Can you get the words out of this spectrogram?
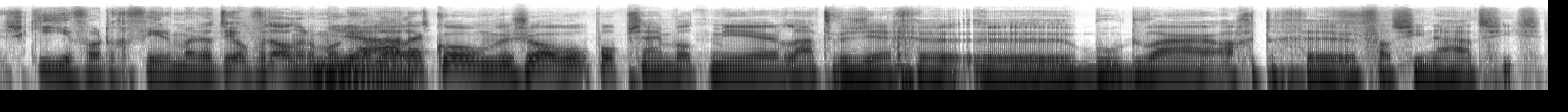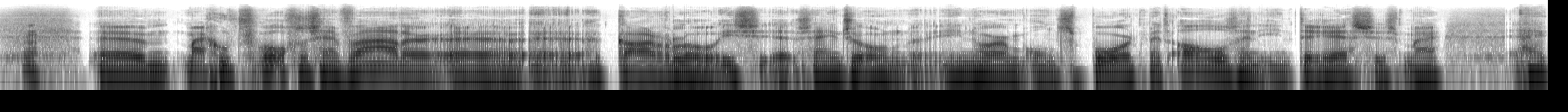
skiën fotografeerde, maar dat hij ook wat andere modellen Ja, had. daar komen we zo op. Op zijn wat meer, laten we zeggen, eh boudoir-achtige fascinaties. Ehm, maar goed, volgens zijn vader, eh, Carlo, is zijn zoon enorm ontspoord met al zijn interesses. Maar hij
